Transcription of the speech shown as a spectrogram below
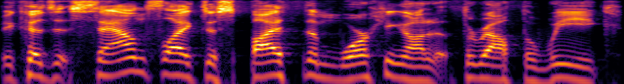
because it sounds like despite them working on it throughout the week,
